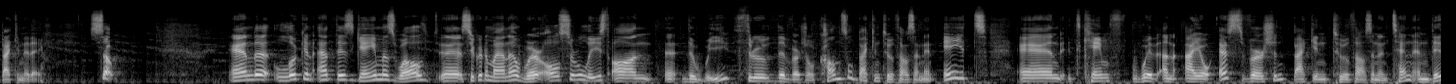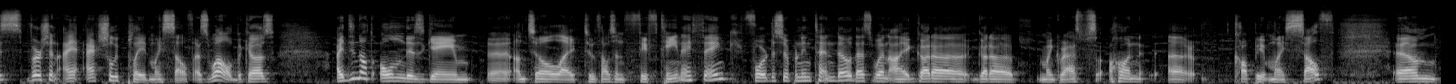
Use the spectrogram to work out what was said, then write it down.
Back in the day. So, and uh, looking at this game as well, uh, Secret of Mana were also released on uh, the Wii through the Virtual Console back in 2008, and it came with an iOS version back in 2010. And this version I actually played myself as well because I did not own this game uh, until like 2015, I think, for the Super Nintendo. That's when I got a got a my grasp on copy myself. Um,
